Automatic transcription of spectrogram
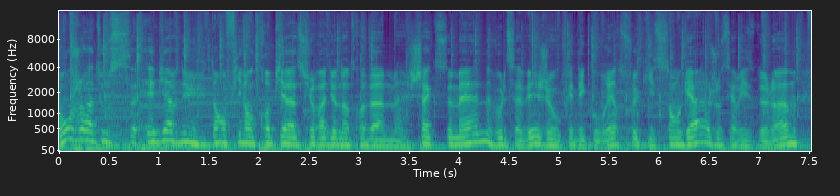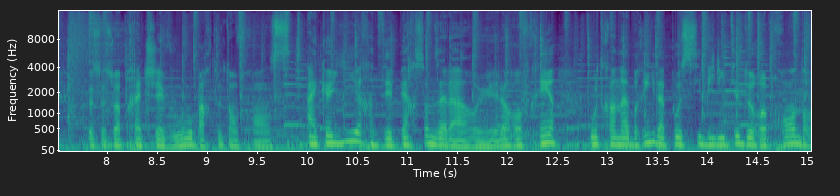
Bonjour à tous et bienvenue dans Philanthropia sur Radio Notre-Dame. Chaque semaine, vous le savez, je vous fais découvrir ceux qui s'engagent au service de l'homme, que ce soit près de chez vous ou partout en France. Accueillir des personnes à la rue et leur offrir, outre un abri, la possibilité de reprendre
